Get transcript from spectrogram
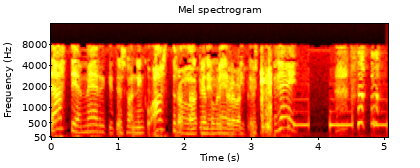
tähtien merkitys on niinku astrologinen Asia tuli selväksi. merkitys. Hei!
